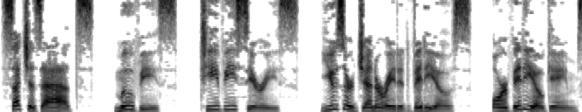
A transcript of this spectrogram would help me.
such as ads, movies, TV series, user generated videos, or video games.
